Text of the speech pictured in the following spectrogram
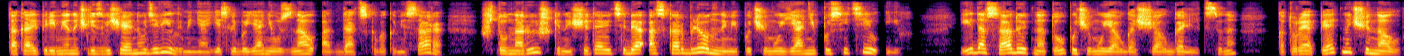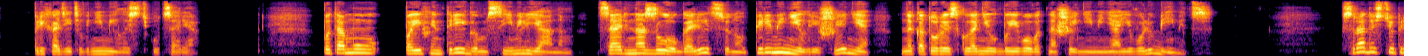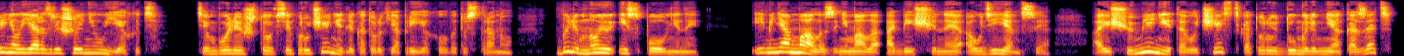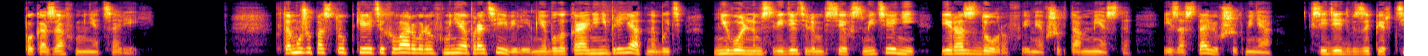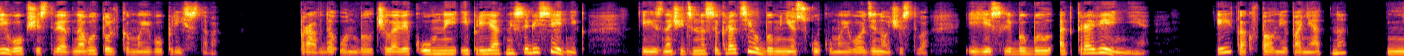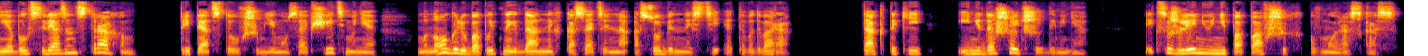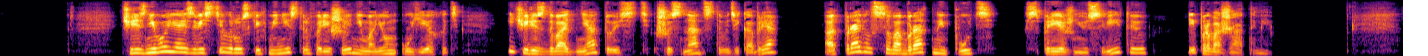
Такая перемена чрезвычайно удивила меня, если бы я не узнал от датского комиссара, что Нарышкины считают себя оскорбленными, почему я не посетил их, и досадуют на то, почему я угощал Голицына, который опять начинал приходить в немилость у царя. Потому, по их интригам с Емельяном, царь назло Голицыну переменил решение, на которое склонил бы его в отношении меня его любимец. С радостью принял я разрешение уехать, тем более что все поручения, для которых я приехал в эту страну, были мною исполнены, и меня мало занимала обещанная аудиенция, а еще менее того честь, которую думали мне оказать, показав мне царей. К тому же поступки этих варваров мне опротивили, и мне было крайне неприятно быть невольным свидетелем всех смятений и раздоров, имевших там место, и заставивших меня сидеть в заперти в обществе одного только моего пристава. Правда, он был человек умный и приятный собеседник, и значительно сократил бы мне скуку моего одиночества, если бы был откровеннее, и, как вполне понятно, не был связан страхом, препятствовавшим ему сообщить мне много любопытных данных касательно особенностей этого двора, так-таки и не дошедших до меня, и, к сожалению, не попавших в мой рассказ. Через него я известил русских министров о решении моем уехать, и через два дня, то есть 16 декабря, отправился в обратный путь с прежнюю свитою и провожатыми.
